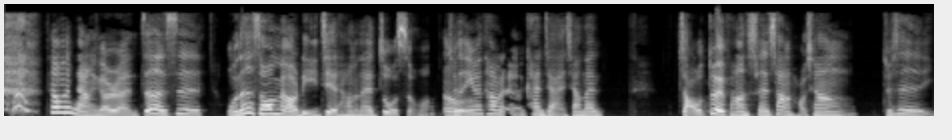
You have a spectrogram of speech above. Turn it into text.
他们两个人真的是，我那时候没有理解他们在做什么，就是因为他们两个看起来很像在找对方身上好像。就是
